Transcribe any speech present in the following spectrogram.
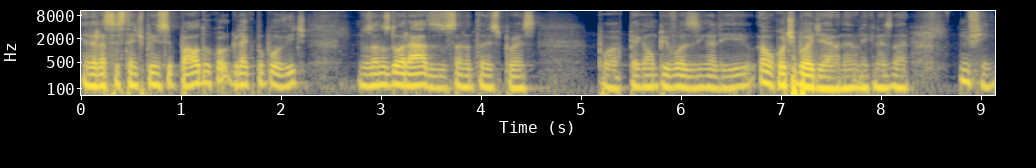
Ele era assistente principal do Greg Popovich nos anos dourados do San Antonio Spurs. Pô, pegar um pivôzinho ali. Oh, o Coach Bud era, né? O Nick Nurse não era. Enfim,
